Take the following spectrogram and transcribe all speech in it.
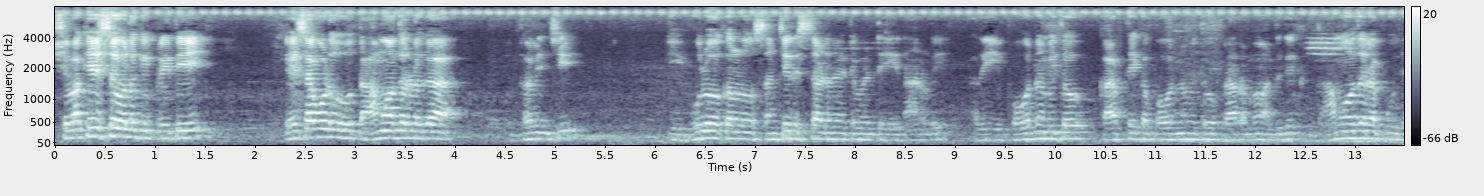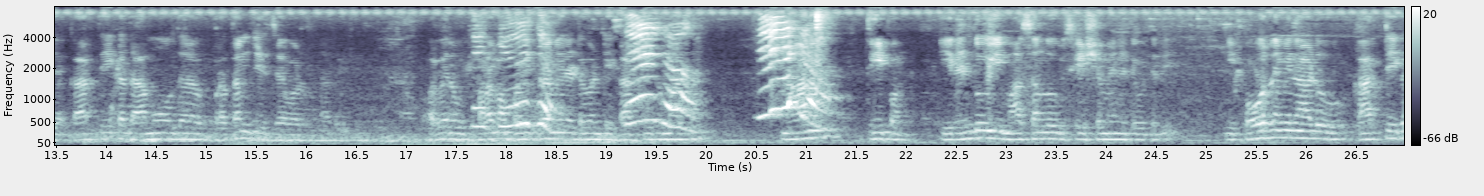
శివకేశవులకి ప్రీతి కేశవుడు దామోదరుడుగా ఉద్భవించి ఈ భూలోకంలో సంచరిస్తాడనేటువంటి నానుడి అది పౌర్ణమితో కార్తీక పౌర్ణమితో ప్రారంభం. అందుకే దామోదర పూజ కార్తీక దామోదర వ్రతం చేసేవాడు ఉన్నారు పవిత్ర పరమ పవిత్రమైనటువంటి కార్తీక మాసం. స్నానం దీపం ఈ రెండు ఈ మాసంలో విశేషమైనటువంటిది. ఈ పౌర్ణమి నాడు కార్తీక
